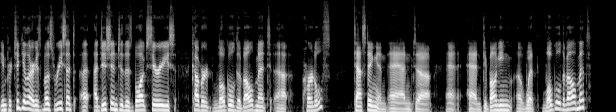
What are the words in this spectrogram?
in particular, his most recent uh, addition to this blog series covered local development uh, hurdles, testing and and uh, and, and, debugging uh, with local development.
